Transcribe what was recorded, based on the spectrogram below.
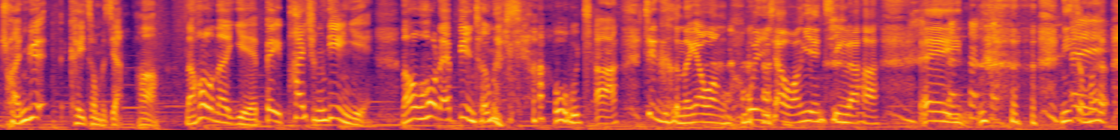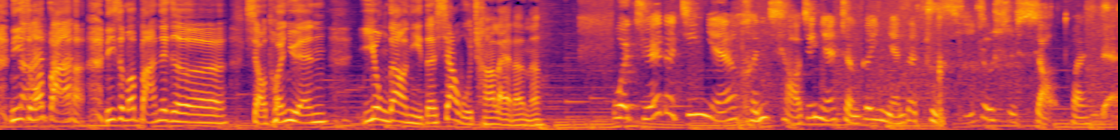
传阅，可以这么讲啊。然后呢，也被拍成电影，然后后来变成了下午茶。这个可能要问问一下王燕青了哈。哎，你怎么你怎么把你怎么把那个小团圆用到你的下午茶来了呢？我觉得今年很巧，今年整个一年的主题就是小团圆，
